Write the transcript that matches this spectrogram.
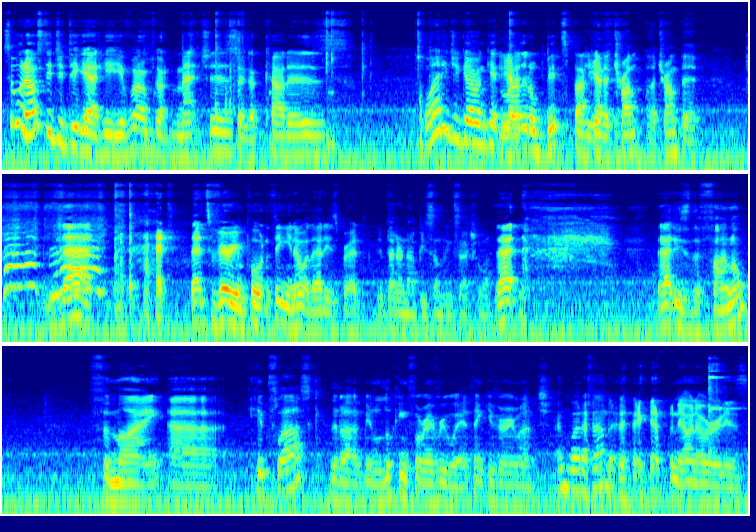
So what else did you dig out here? You've got, I've got matches, I've got cutters. Why did you go and get You my a- little bits bucket? You got a trump, a trumpet. That, that that's a very important thing. You know what that is, Brad? It better not be something sexual. That that is the funnel for my uh, hip flask that I've been looking for everywhere. Thank you very much. I'm glad I found it. now I know where it is.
